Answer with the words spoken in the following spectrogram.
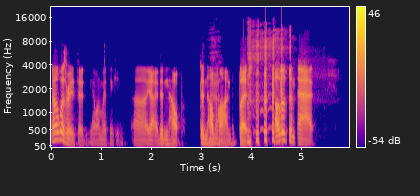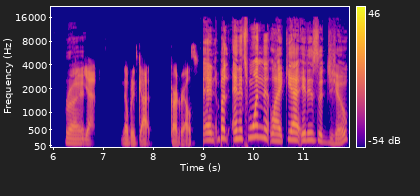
no, it was Rey and Finn. Yeah, what am I thinking? Uh, yeah, it didn't help. Didn't help Yeah. Han. But other than that, right. yeah, nobody's got guardrails. and but and it's one that like yeah it is a joke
